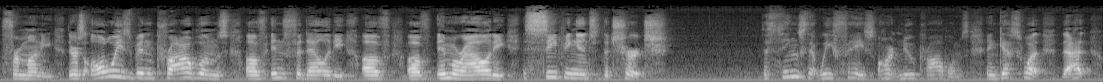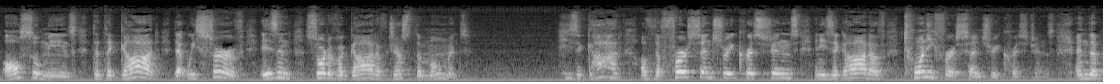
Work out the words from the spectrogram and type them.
for money. There's always been problems of infidelity, of, of immorality seeping into the church. The things that we face aren't new problems. And guess what? That also means that the God that we serve isn't sort of a God of just the moment. He's a God of the first century Christians, and He's a God of 21st century Christians. And the,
